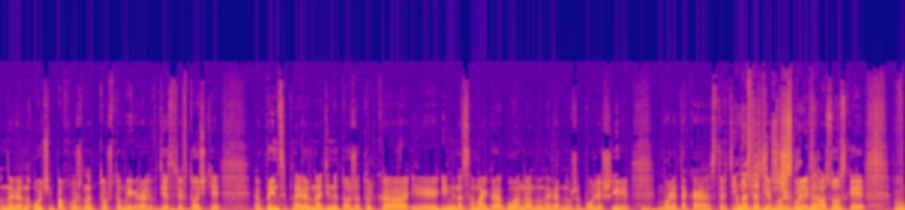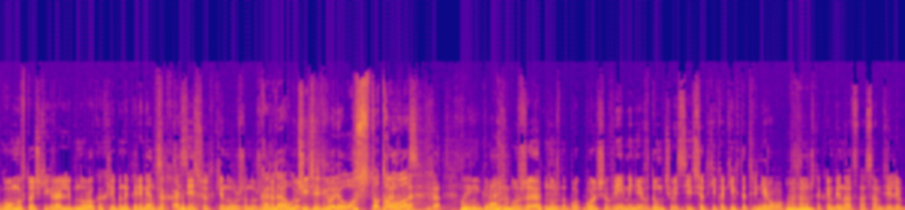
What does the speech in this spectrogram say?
наверное, очень похожа на то, что мы играли в детстве в точке. Принцип, наверное, один и тот же, только и, именно сама игра ГО, она, ну, наверное, уже более шире, более такая стратегическая, более, более да, философская. Да. В ГО мы в точке играли либо на уроках, либо на переменках, а здесь все-таки нужно... нужно Когда такой... учитель говорил, о, что там да, у вас? Да, да. Мы ну, играем. Уже нужно больше времени, вдумчивости и все-таки каких-то тренировок, угу. потому что комбинаций, на самом деле,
